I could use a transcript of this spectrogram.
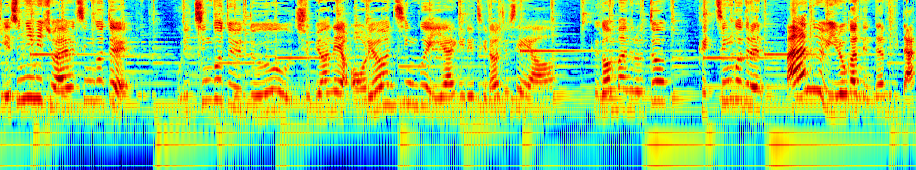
예수님이 좋아할 친구들 우리 친구들도 주변의 어려운 친구의 이야기를 들어주세요. 그것만으로도 그 친구들은 많은 위로가 된답니다.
